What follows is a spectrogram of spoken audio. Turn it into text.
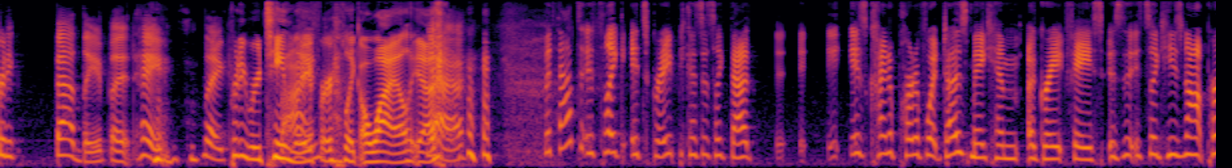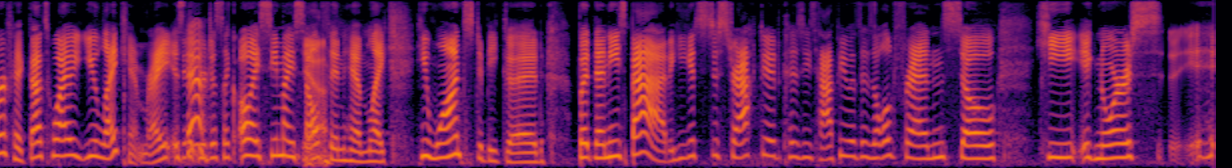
pretty badly, but hey, like, pretty routinely Fine. for like a while. Yeah, yeah, But that's it's like it's great because it's like that i- i- is kind of part of what does make him a great face is that it's like he's not perfect. That's why you like him, right? Is that you're just like, "Oh, I see myself Yeah. in him." Like he wants to be good, but then he's bad. He gets distracted cuz he's happy with his old friends, so he ignores eh,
